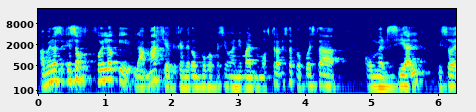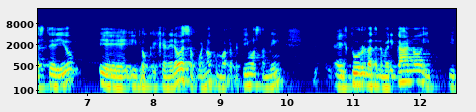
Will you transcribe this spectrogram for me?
A menos eso fue lo que, la magia que generó un poco Ocasión Animal, mostrar esta propuesta comercial de Soda Stereo eh, y lo que generó eso, pues, ¿no? Como repetimos también, el tour latinoamericano y, y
